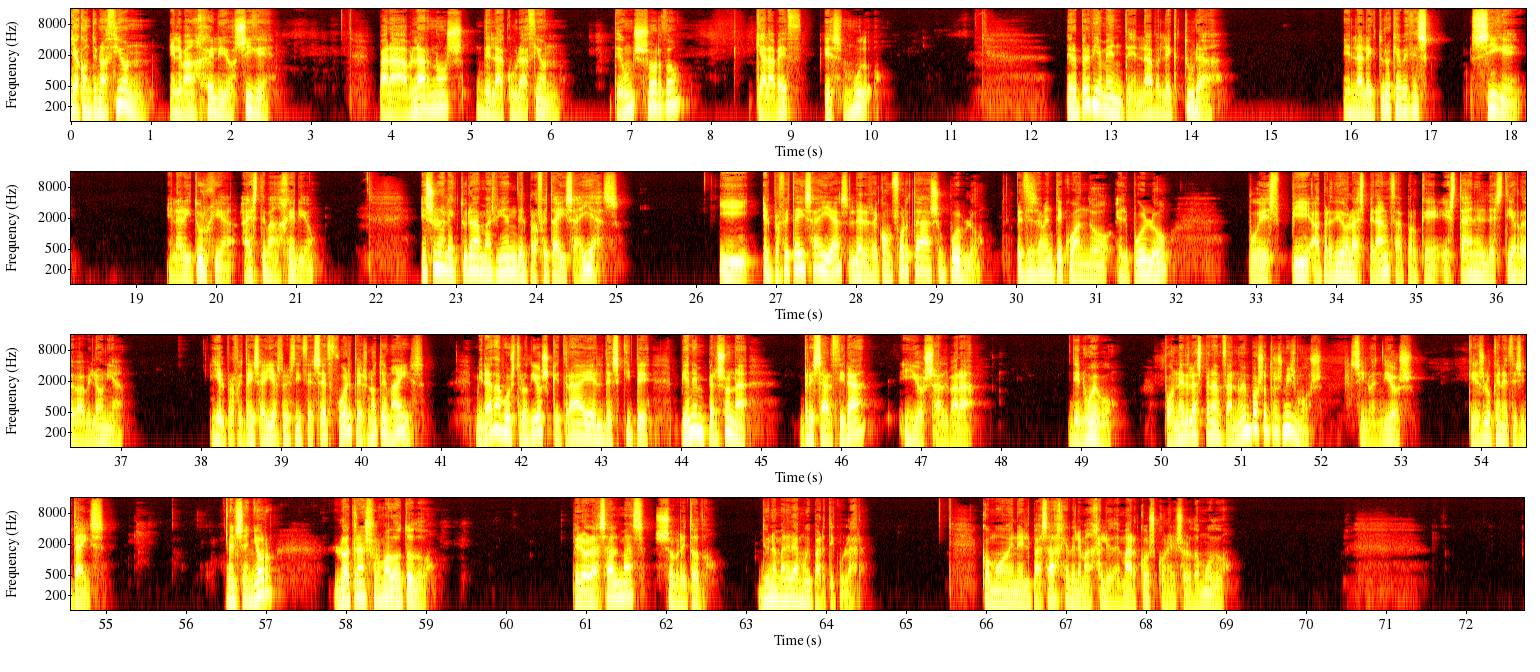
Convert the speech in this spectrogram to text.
Y a continuación, el Evangelio sigue para hablarnos de la curación de un sordo que a la vez es mudo. Pero previamente en la lectura, en la lectura que a veces sigue en la liturgia a este Evangelio, es una lectura más bien del profeta Isaías. Y el profeta Isaías le reconforta a su pueblo, precisamente cuando el pueblo pues ha perdido la esperanza porque está en el destierro de Babilonia. Y el profeta Isaías les dice, Sed fuertes, no temáis. Mirad a vuestro Dios que trae el desquite, viene en persona, resarcirá y os salvará. De nuevo, poned la esperanza no en vosotros mismos, sino en Dios, que es lo que necesitáis. El Señor lo ha transformado todo, pero las almas sobre todo de una manera muy particular, como en el pasaje del Evangelio de Marcos con el sordo mudo.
